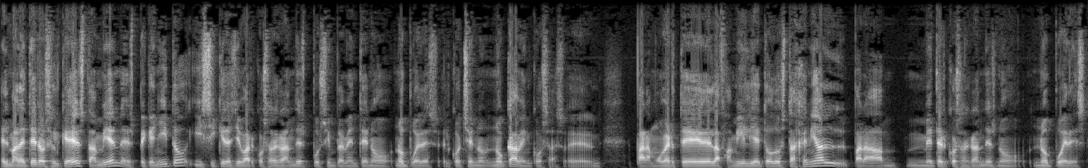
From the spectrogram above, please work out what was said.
El maletero es el que es también, es pequeñito y si quieres llevar cosas grandes, pues simplemente no, no puedes. El coche no, no caben cosas. Eh, para moverte la familia y todo está genial, para meter cosas grandes no, no puedes.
